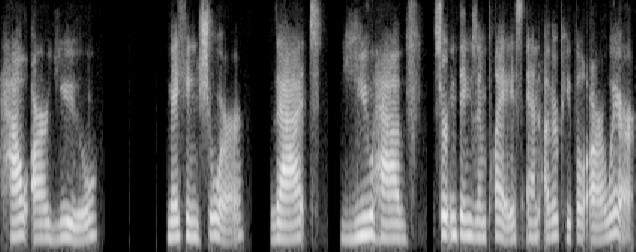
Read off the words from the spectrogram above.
How are you making sure that you have certain things in place and other people are aware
